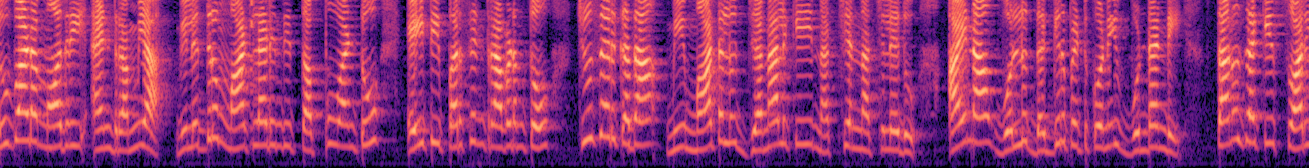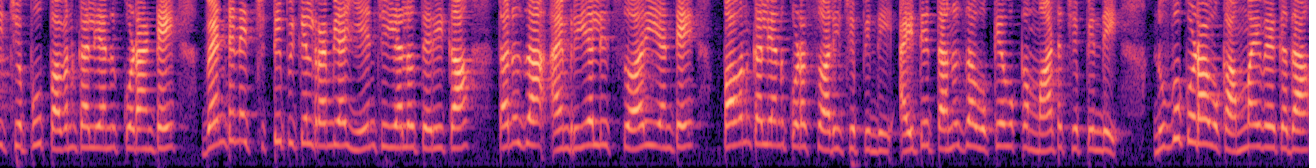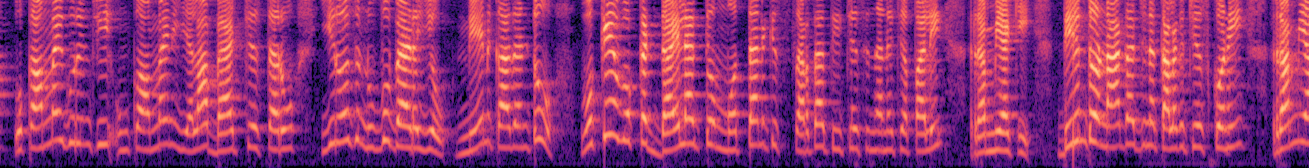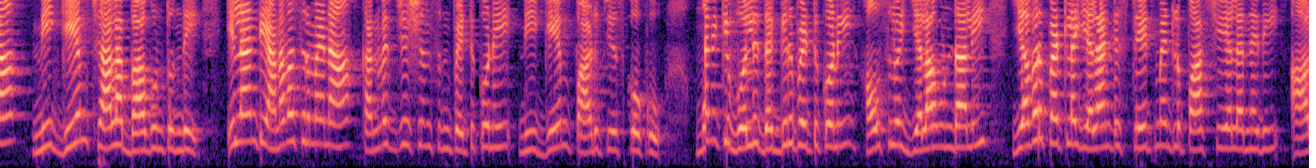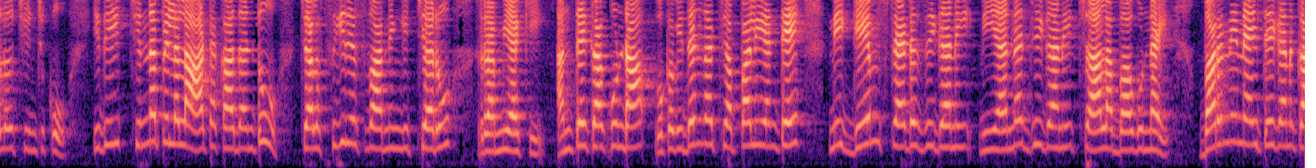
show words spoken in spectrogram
దువ్వాడ మాదిరి అండ్ రమ్య వీళ్ళిద్దరూ మాట్లాడింది తప్పు అంటూ ఎయిటీ పర్సెంట్ రావడంతో చూశారు కదా మీ మాటలు జనాలకి నచ్చని నచ్చలేదు. అయినా ఒళ్ళు దగ్గర పెట్టుకొని ఉండండి. తనుజకి సారీ చెప్పు పవన్ కళ్యాణ్ కూడా అంటే వెంటనే చిట్టి పికిల్ రమ్య ఏం చెయ్యాలో తెలియక తనుజ ఐఎమ్ రియల్లీ సారీ అంటే పవన్ కళ్యాణ్ కూడా సారీ చెప్పింది. అయితే తనుజ ఒకే ఒక్క మాట చెప్పింది. నువ్వు కూడా ఒక అమ్మాయివే కదా. ఒక అమ్మాయి గురించి ఇంకో అమ్మాయిని ఎలా బ్యాడ్ చేస్తారు? ఈరోజు నువ్వు బ్యాడ్ అయ్యావు. నేను కాదంటూ ఒకే ఒక్క డైలాగ్తో మొత్తానికి సరదా తీర్చేసిందనే చెప్పాలి రమ్యకి. దీంతో నాగార్జున కలగ చేసుకొని రమ్య నీ గేమ్ చాలా బాగుంటుంది. ఇలాంటి అనవసరమైన కన్వర్జేషన్స్ పెట్టుకొని నీ గేమ్ పాడు చేసుకోకు. మనకి ఒళ్ళు దగ్గర పెట్టుకొని హౌస్లో ఎలా ఉండాలి? ఎవరి పట్ల ఎలాంటి స్టేట్మెంట్లు పాస్ చేయాలనేది ఆలోచించుకో. ఇది చిన్నపిల్లల ఆట కాదంటూ చాలా సీరియస్ వార్నింగ్ ఇచ్చారు రమ్యకి. అంతేకాకుండా ఒక విధంగా చెప్పాలి అంటే నీ గేమ్ స్ట్రాటజీ కానీ నీ ఎనర్జీ కానీ చాలా బాగున్నాయి. భరణిని అయితే గనక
